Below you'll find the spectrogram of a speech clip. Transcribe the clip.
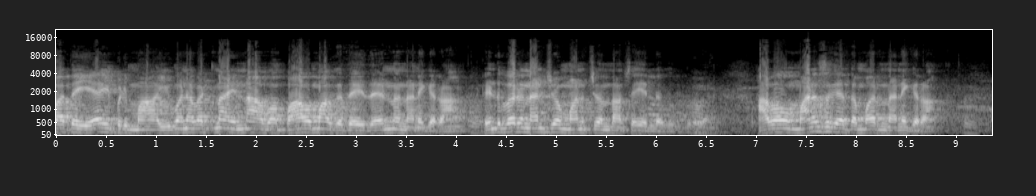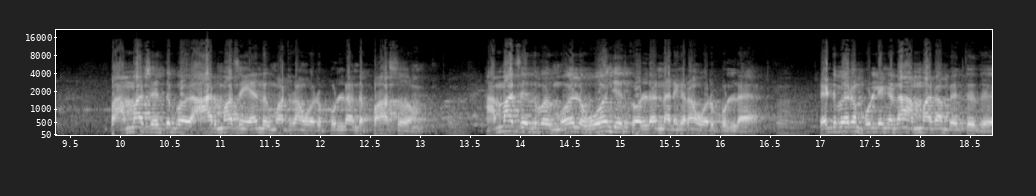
பார்த்த ஏன் இப்படி மா இவனை வெட்டினா என்ன அவன் பாவமாக்குது இதுன்னு நினைக்கிறான். ரெண்டு பேரும் நினச்சோம் மனுஷன் தான் செயலில் அவன் மனசுக்கு ஏற்ற மாதிரி நினைக்கிறான். இப்போ அம்மா செத்து போது ஆறு மாதம் ஏந்துக்க மாட்டான் ஒரு புள்ள அந்த பாசம். அம்மா செத்து போது முதல்ல ஓஞ்சி தொல்லன்னு நினைக்கிறான் ஒரு புள்ள. ரெண்டு பேரும் பிள்ளைங்க தான் அம்மா தான் பெற்றுது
